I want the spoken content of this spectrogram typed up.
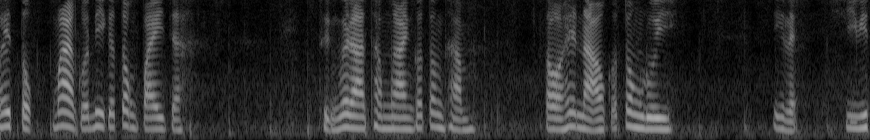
ให้ตกมากกว่านี้ก็ต้องไปจ้ะ ถึงเวลาทำงานก็ต้องทำต่อให้หนาวก็ต้องลุย นี่แหละชีวิต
